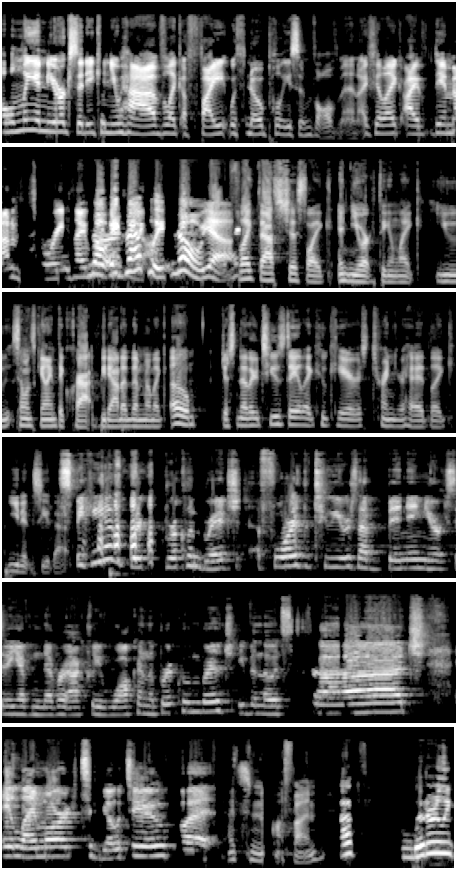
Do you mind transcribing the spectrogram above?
only in New York City can you have like a fight with no police involvement. I feel like I've the amount of stories I've No, heard, exactly. No, yeah. I feel like that's just like a New York thing. Like you, someone's getting like the crap beat out of them. They're like, "Oh, just another Tuesday. Like who cares?" Turn your head. Like you didn't see that. Speaking of Brook- Brooklyn Bridge, for the two years I've been in New York City, I've never actually walked on the Brooklyn Bridge, even though it's such a landmark to go to. But It's not fun. That's literally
